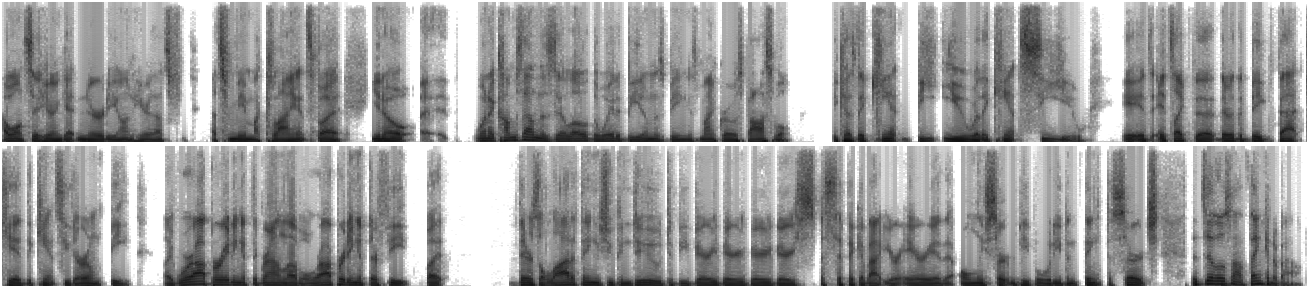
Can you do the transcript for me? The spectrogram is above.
I won't sit here and get nerdy on here. That's that's for me and my clients. But you know, uh, when it comes down to Zillow, the way to beat them is being as micro as possible because they can't beat you where they can't see you. It's it's like the they're the big fat kid that can't see their own feet. Like we're operating at the ground level, we're operating at their feet, but there's a lot of things you can do to be very, very, very, very specific about your area that only certain people would even think to search that Zillow's not thinking about.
